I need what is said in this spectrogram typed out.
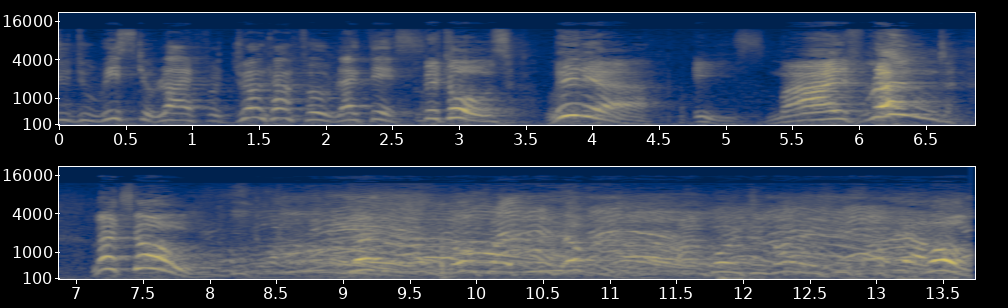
should you risk your life for drunken fool like this? Because Ligniere is my friend. Let's go. Gentlemen, don't try to help me. I'm going to manage this affair alone.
